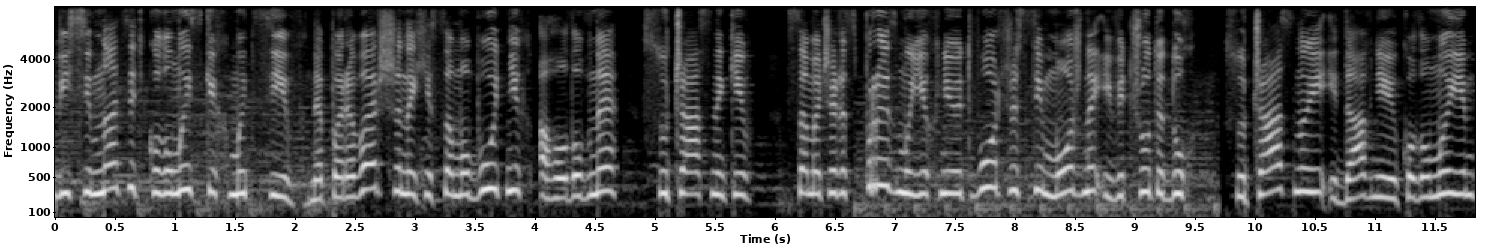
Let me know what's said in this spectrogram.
18 коломийських митців, неперевершених і самобутніх, а головне сучасників. Саме через призму їхньої творчості можна і відчути дух сучасної і давньої Коломиї,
